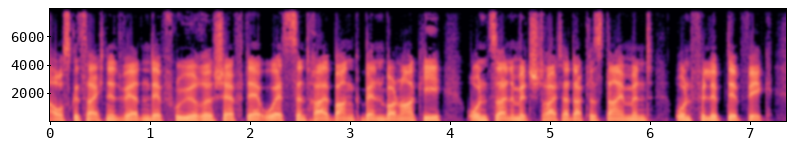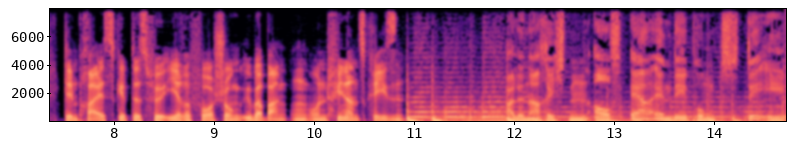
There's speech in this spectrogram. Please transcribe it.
Ausgezeichnet werden der frühere Chef der US-Zentralbank Ben Bernanke und seine Mitstreiter Douglas Diamond und Philipp Dipwig. Den Preis gibt es für ihre Forschung über Banken und Finanzkrisen. Alle Nachrichten auf rnd.de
